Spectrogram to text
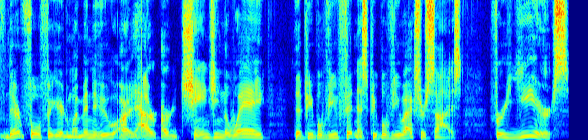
they're full figured women who are are changing the way that people view fitness, people view exercise. For years,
